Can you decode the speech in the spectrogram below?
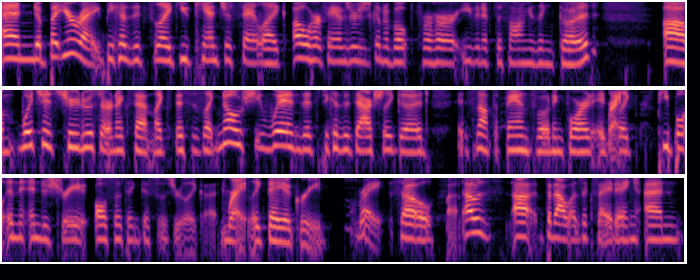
And but you're right because it's like you can't just say like, oh, her fans are just gonna vote for her even if the song isn't good. Um, which is true to a certain extent. Like this is like, no, she wins. It's because it's actually good. It's not the fans voting for it. It's Right. like people in the industry also think this was really good. Right. Like they agreed. Right. So But- that was, uh, but that was exciting, and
